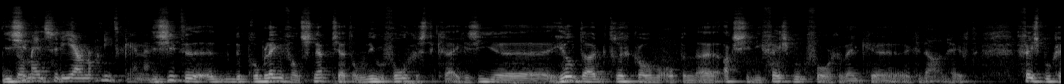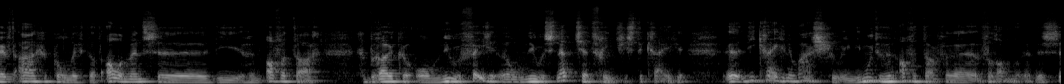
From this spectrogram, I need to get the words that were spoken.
Je ziet, mensen die jou nog niet kennen. Je ziet de, de problemen van Snapchat om nieuwe volgers te krijgen, zie je heel duidelijk terugkomen op een uh, actie die Facebook vorige week uh, gedaan heeft. Facebook heeft aangekondigd dat alle mensen die hun avatar gebruiken om nieuwe, face, om nieuwe Snapchat-vriendjes te krijgen, uh, die krijgen een waarschuwing. Die moeten hun avatar ver, veranderen. Dus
